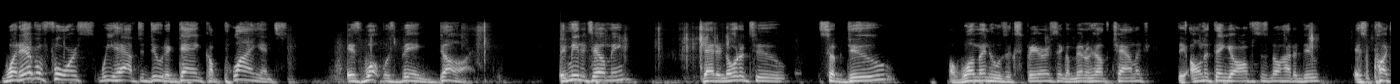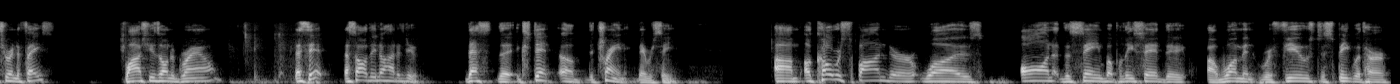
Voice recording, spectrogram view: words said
whatever force we have to do to gain compliance is what was being done. They mean to tell me that in order to subdue a woman who's experiencing a mental health challenge, the only thing your officers know how to do is punch her in the face while she's on the ground. That's it. That's all they know how to do. That's the extent of the training they receive. Um, a co-responder was on the scene, but police said the woman refused to speak with her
